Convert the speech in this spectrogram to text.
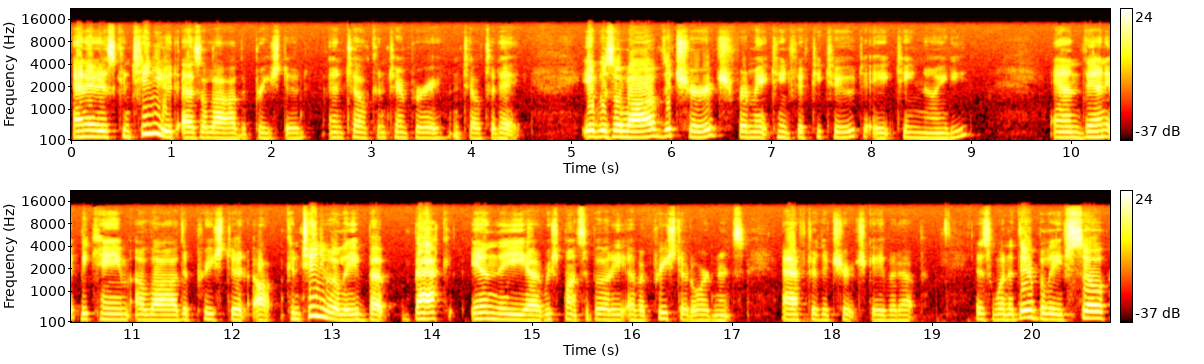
and it has continued as a law of the priesthood until contemporary, until today. It was a law of the church from 1852 to 1890, and then it became a law of the priesthood uh, continually, but back in the uh, responsibility of a priesthood ordinance after the church gave it up as one of their beliefs. So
